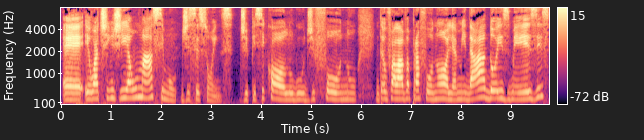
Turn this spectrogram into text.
É, eu atingia o máximo de sessões de psicólogo, de fono. Então eu falava para fono, olha, me dá dois meses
